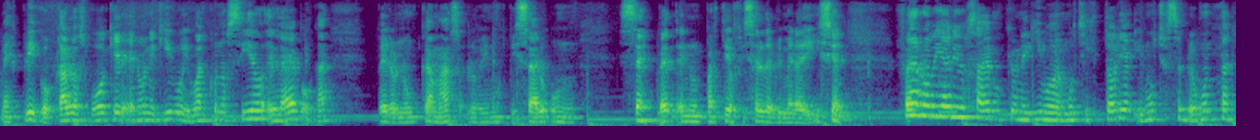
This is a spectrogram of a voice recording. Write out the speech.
Me explico, Carlos Walker era un equipo igual conocido en la época pero nunca más lo vimos pisar un césped en un partido oficial de primera división. Ferroviario sabemos que es un equipo de mucha historia y muchos se preguntan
